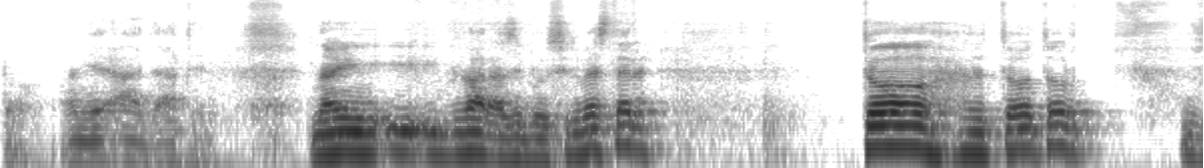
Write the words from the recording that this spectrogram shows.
To, a nie, a, a ten. No i, i, i dwa razy był Sylwester. To, to, to z,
